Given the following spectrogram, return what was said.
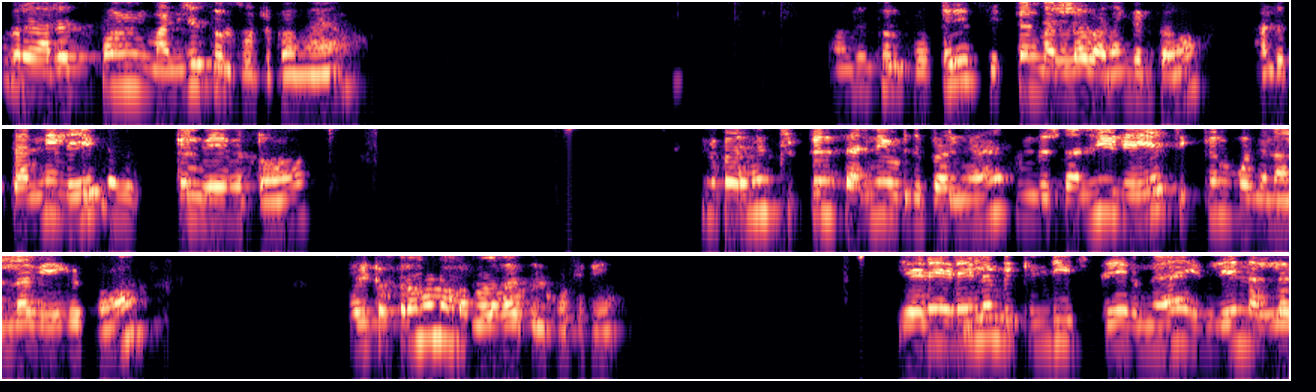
ஒரு அரை ஸ்பூன் மஞ்சத்தூள் போட்டுக்கோங்க. மஞ்சத்தூள் போட்டு சிக்கன் நல்லா வதங்கட்டும் அந்த தண்ணியிலேயே கொஞ்சம் சிக்கன் வேகட்டும். இங்க பாருங்க சிக்கன் தண்ணி விடுது பாருங்க. இந்த தண்ணியிலேயே சிக்கன் கொஞ்சம் நல்லா வேகட்டும். அதுக்கப்புறமா நம்ம மிளகாத்தூள் போட்டுக்கலாம். இடை இடையில இப்படி கிண்டி விட்டுட்டே இருங்க. இதுலயே நல்லா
